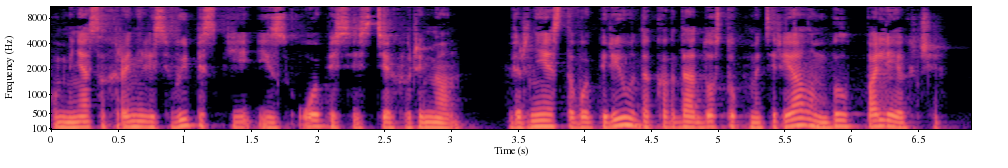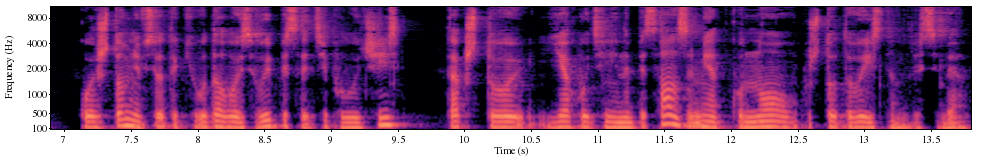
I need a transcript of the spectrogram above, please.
у меня сохранились выписки из описей с тех времен, вернее, с того периода, когда доступ к материалам был полегче. Кое-что мне все-таки удалось выписать и получить, так что я хоть и не написал заметку, но что-то выяснил для себя.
